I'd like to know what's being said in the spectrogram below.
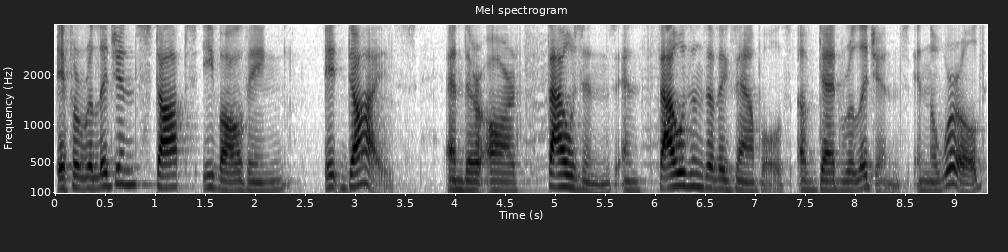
If a religion stops evolving, it dies. And there are thousands and thousands of examples of dead religions in the world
